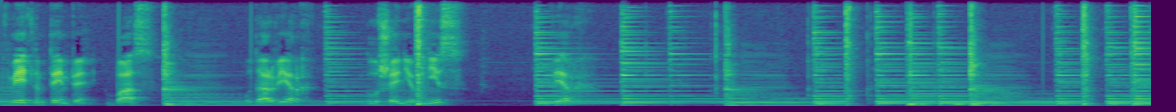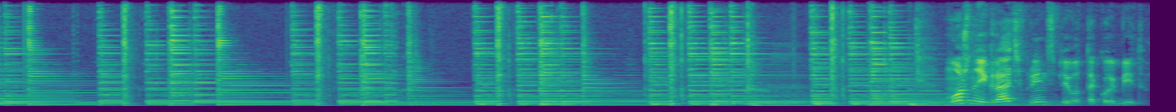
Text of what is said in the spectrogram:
В медленном темпе бас удар вверх, глушение вниз, вверх. Можно играть, в принципе, вот такой бит.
